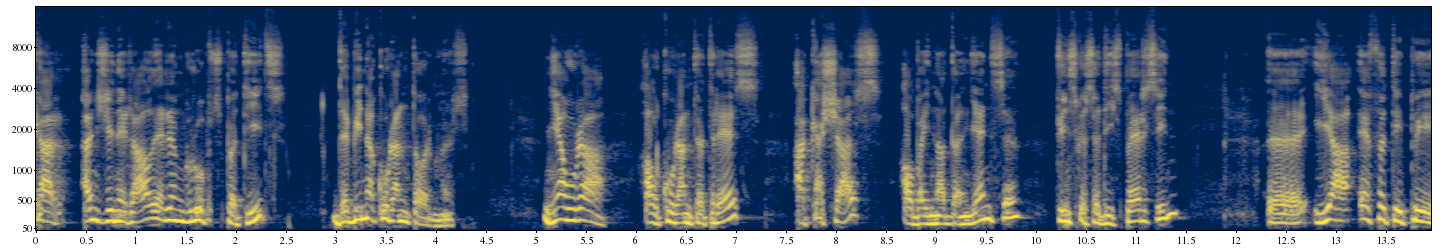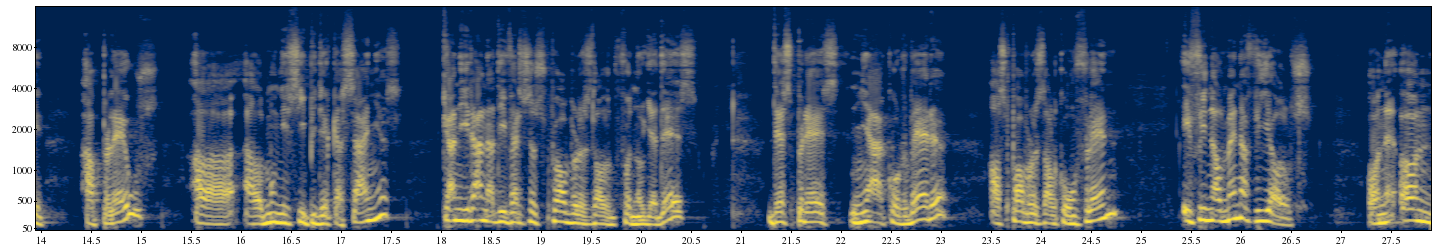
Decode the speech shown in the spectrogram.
car en general eren grups petits de 20 a 40 homes. N'hi haurà al 43 a Caixàs, al veïnat d'en Llença, fins que se dispersin. Eh, hi ha FTP a Pleus, a, al municipi de Cassanyes, que aniran a diversos pobles del Fenolladès, després n'hi ha a Corbera, als pobles del Conflent, i finalment a Fiols, on, on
